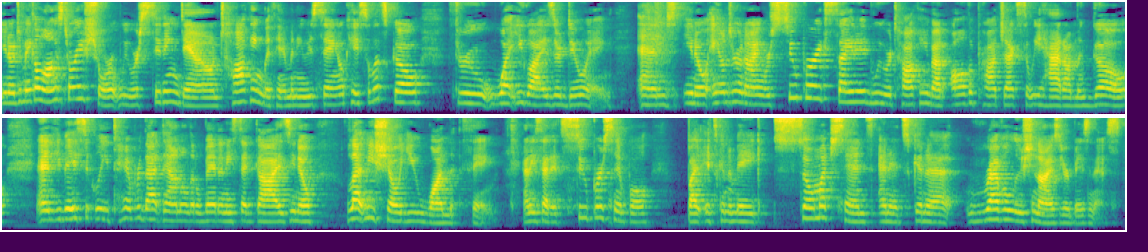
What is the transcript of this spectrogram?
you know, to make a long story short, we were sitting down talking with him, and he was saying, okay, so let's go through what you guys are doing. And, you know, Andrew and I were super excited. We were talking about all the projects that we had on the go. And he basically tampered that down a little bit and he said, guys, you know, let me show you one thing. And he said, it's super simple but it's going to make so much sense and it's going to revolutionize your business.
